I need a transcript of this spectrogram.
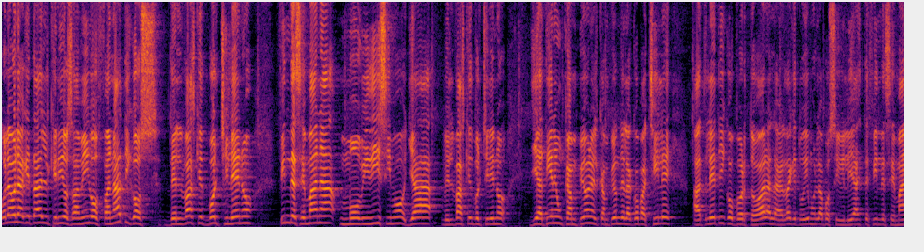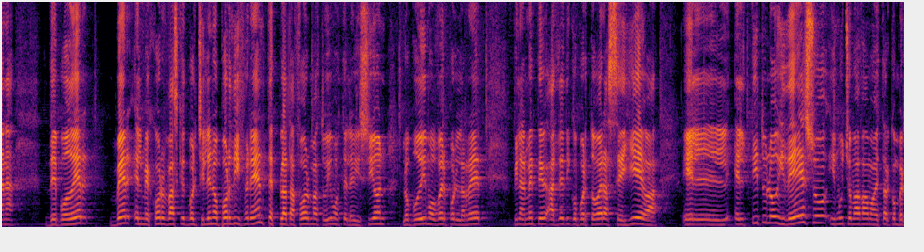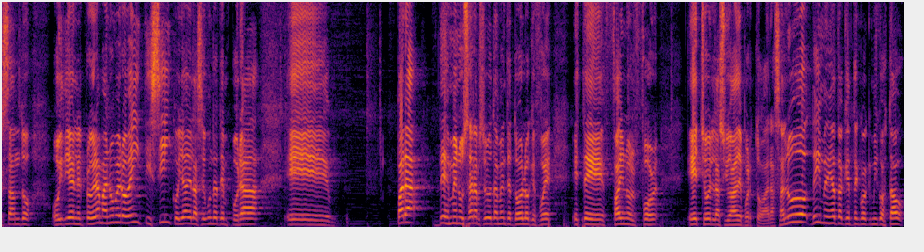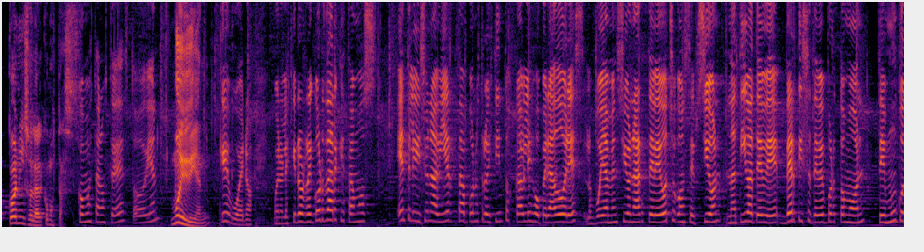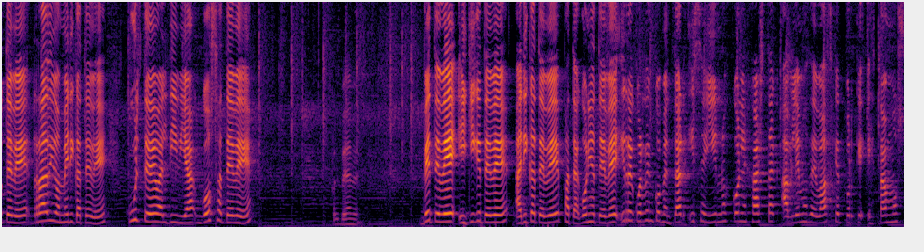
Hola, hola, ¿qué tal, queridos amigos fanáticos del básquetbol chileno? Fin de semana movidísimo, ya el básquetbol chileno ya tiene un campeón, el campeón de la Copa Chile, Atlético Puerto Varas. La verdad que tuvimos la posibilidad este fin de semana de poder ver el mejor básquetbol chileno por diferentes plataformas. Tuvimos televisión, lo pudimos ver por la red. Finalmente Atlético Puerto Varas se lleva el, título y de eso y mucho más vamos a estar conversando hoy día en el programa número 25 ya de la segunda temporada. Eh, para desmenuzar absolutamente todo lo que fue este Final Four hecho en la ciudad de Puerto Vara. Saludo de inmediato a quien tengo aquí a mi costado, Connie Solar. ¿Cómo estás? ¿Cómo están ustedes? ¿Todo bien? Muy bien. Qué bueno. Bueno, les quiero recordar que estamos en televisión abierta por nuestros distintos cables operadores. Los voy a mencionar: TV8 Concepción, Nativa TV, Vértice TV Puerto Montt, Temuco TV, Radio América TV, Cool TV Valdivia, Goza TV. BTV, Iquique TV, Arica TV, Patagonia TV y recuerden comentar y seguirnos con el hashtag Hablemos de Básquet porque estamos,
